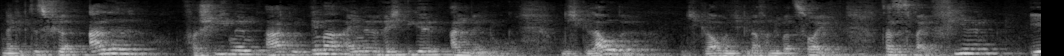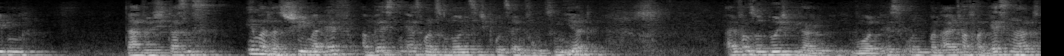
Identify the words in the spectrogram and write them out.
Und da gibt es für alle verschiedenen Arten immer eine richtige Anwendung. Und ich glaube, ich glaube und ich bin davon überzeugt, dass es bei vielen eben dadurch, dass es immer das Schema F am besten erstmal zu 90 Prozent funktioniert, einfach so durchgegangen worden ist und man einfach vergessen hat,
